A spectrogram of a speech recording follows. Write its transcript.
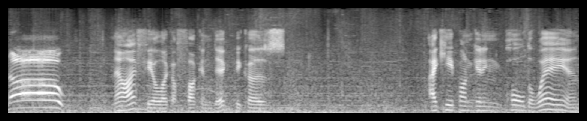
No! Now I feel like a fucking dick because I keep on getting pulled away and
